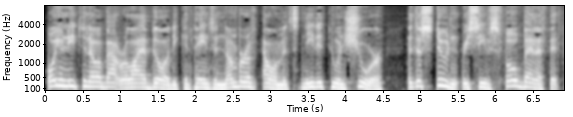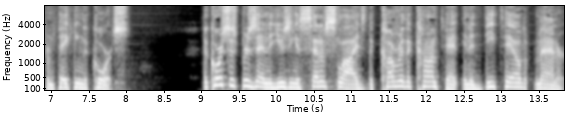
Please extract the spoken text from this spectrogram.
all you need to know about reliability contains a number of elements needed to ensure that the student receives full benefit from taking the course. The course is presented using a set of slides that cover the content in a detailed manner.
